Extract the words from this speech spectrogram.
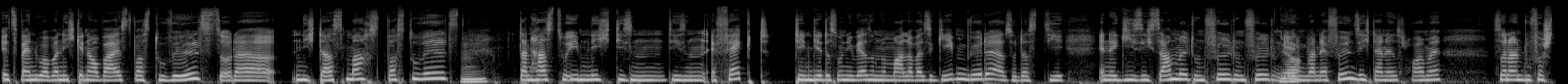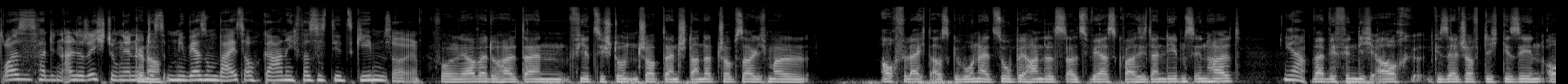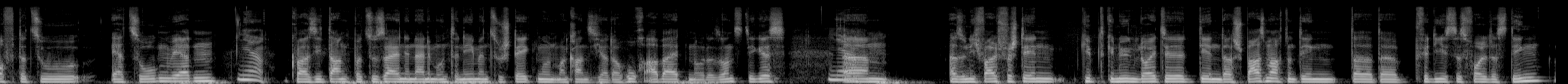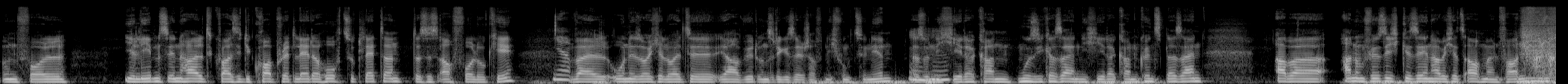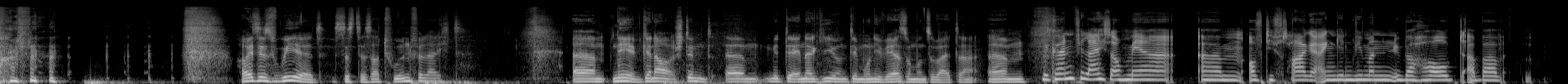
jetzt, wenn du aber nicht genau weißt, was du willst oder nicht das machst, was du willst, mhm. dann hast du eben nicht diesen, diesen Effekt, den dir das Universum normalerweise geben würde, also dass die Energie sich sammelt und füllt und füllt und ja. irgendwann erfüllen sich deine Träume, sondern du verstreust es halt in alle Richtungen genau. und das Universum weiß auch gar nicht, was es dir jetzt geben soll. Voll, ja, weil du halt deinen 40-Stunden-Job, deinen Standardjob, sage ich mal, auch vielleicht aus Gewohnheit so behandelst, als wäre es quasi dein Lebensinhalt. Ja. Weil wir, finde ich, auch gesellschaftlich gesehen oft dazu erzogen werden, ja. quasi dankbar zu sein, in einem Unternehmen zu stecken und man kann sich ja da hocharbeiten oder sonstiges. Ja. Ähm, also nicht falsch verstehen, gibt genügend Leute, denen das Spaß macht und denen da, da, für die ist das voll das Ding und voll ihr Lebensinhalt, quasi die Corporate Ladder hochzuklettern. Das ist auch voll okay. Ja. Weil ohne solche Leute ja, wird unsere Gesellschaft nicht funktionieren. Also mhm. nicht jeder kann Musiker sein, nicht jeder kann Künstler sein. Aber an und für sich gesehen habe ich jetzt auch meinen Faden verloren. Heute ist weird. Ist das der Saturn vielleicht? Ähm, nee, genau, stimmt. Ähm, mit der Energie und dem Universum und so weiter. Ähm, Wir können vielleicht auch mehr ähm, auf die Frage eingehen, wie man überhaupt aber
